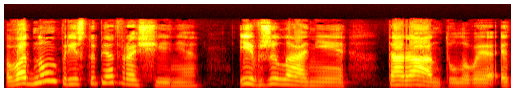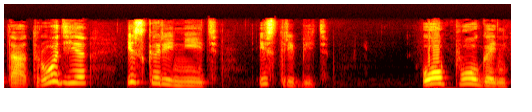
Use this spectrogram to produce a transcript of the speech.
в одном приступе отвращения и в желании тарантуловое это отродье искоренить, истребить. О, погань!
